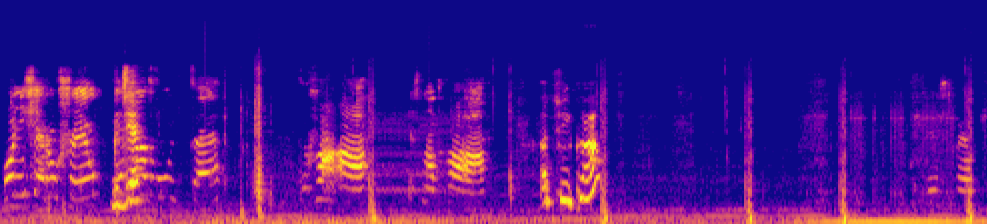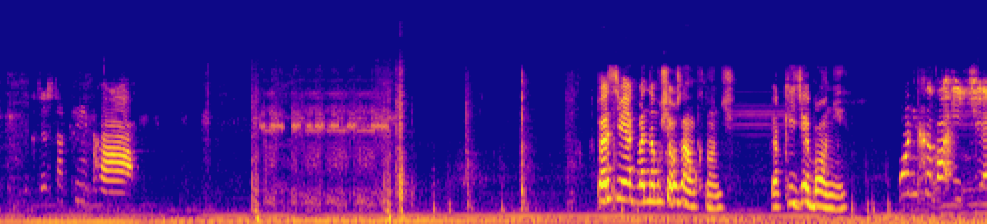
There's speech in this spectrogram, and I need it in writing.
Boni się ruszył. Gdzie? Jest na dwójce. 2A. Jest na 2A. A Chica? Gdzie jest twoja... Gdzie jest ta klika? Powiedz mi, jak będę musiał zamknąć. Jak idzie Boni. Boni chyba idzie.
